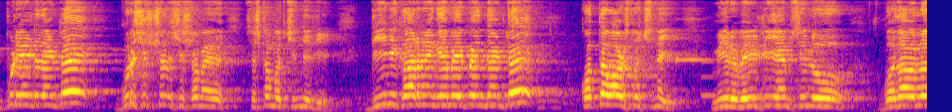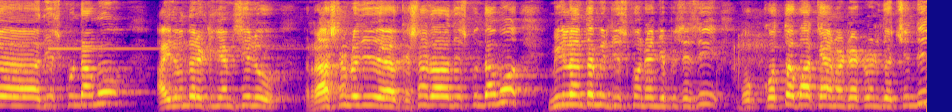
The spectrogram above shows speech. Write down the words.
ఇప్పుడు ఏంటిదంటే గురు శిష్యుల సిస్టమ్ సిస్టమ్ వచ్చింది ఇది. దీని కారణంగా ఏమైపోయిందంటే కొత్త వార్డ్స్ వచ్చినాయి. మీరు వెయ్యి టీఎంసీలు గోదావరిలో తీసుకుందాము ఐదు వందల టీఎంసీలు రాష్ట్రంలో తీ- కృష్ణా ద్వారా తీసుకుందాము మిగిలినంతా మీరు తీసుకోండి అని చెప్పేసి ఒక కొత్త వాక్యం అనేటటువంటిది వచ్చింది.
